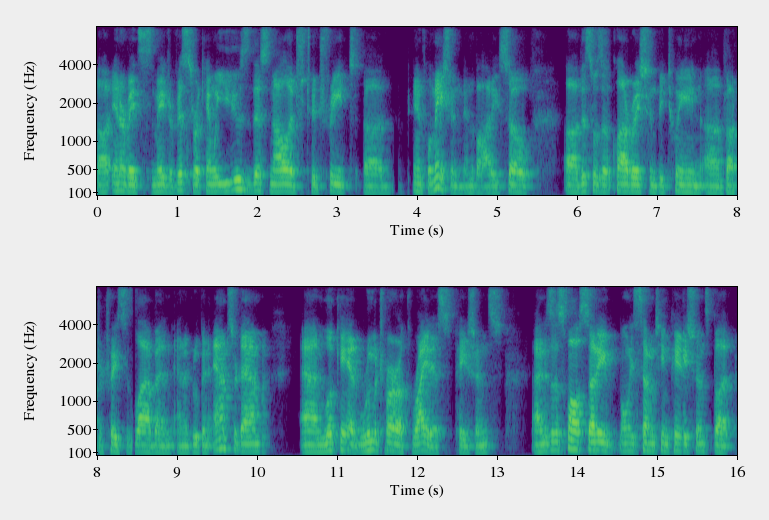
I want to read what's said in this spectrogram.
uh, innervates the major viscera, can we use this knowledge to treat uh, inflammation in the body? So uh, this was a collaboration between uh, Dr. Tracey's lab and, and a group in Amsterdam and looking at rheumatoid arthritis patients. And it's a small study, only 17 patients, but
